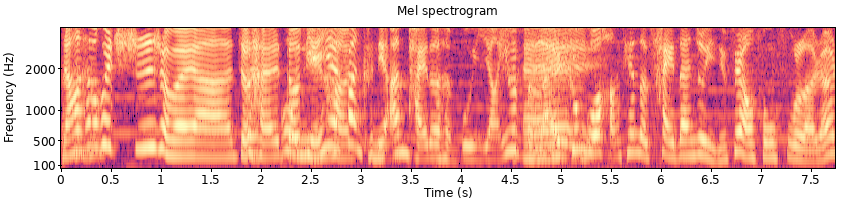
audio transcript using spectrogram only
然后他们会吃什么呀？就还都年夜饭肯定安排的很不一样，因为本来中国航天的菜单就已经非常丰富了，然后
